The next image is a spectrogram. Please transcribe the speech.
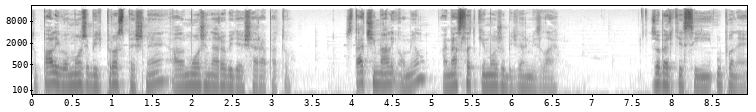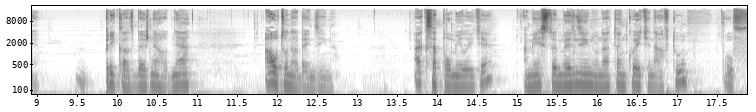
to palivo môže byť prospešné, ale môže narobiť aj šarapatu. Stačí malý omyl a následky môžu byť veľmi zlé. Zoberte si úplne príklad z bežného dňa, auto na benzín. Ak sa pomýlite a miesto benzínu natankujete naftu, uf,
